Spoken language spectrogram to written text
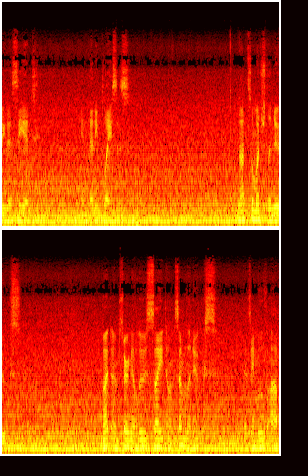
Starting to see it in many places. Not so much the nukes, but I'm starting to lose sight on some of the nukes as they move up.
